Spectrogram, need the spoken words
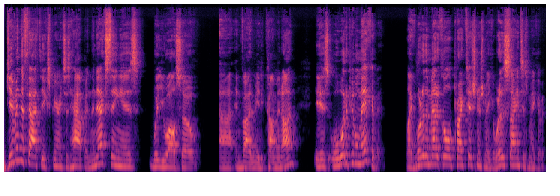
given the fact the experiences happen, the next thing is what you also uh, invited me to comment on is well, what do people make of it? Like, what do the medical practitioners make of it? What do the scientists make of it?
